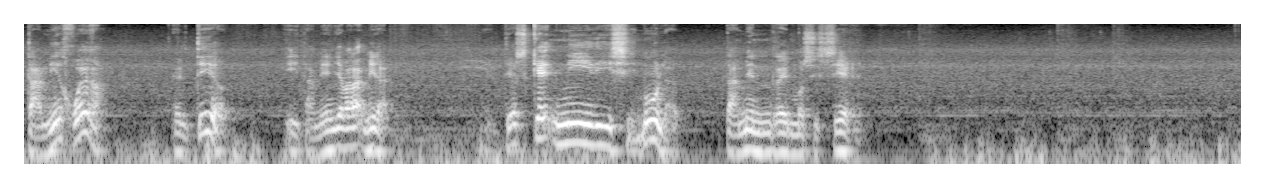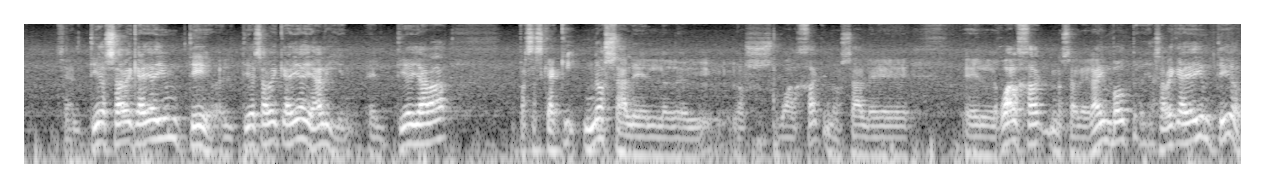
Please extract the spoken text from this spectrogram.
también juega el tío. Y también llevará, mira, es que ni disimula también Rainbow Six Siege. O sea, el tío sabe que ahí hay un tío, el tío sabe que ahí hay alguien, el tío ya va. Lo que pasa es que aquí no sale los wallhack, no sale el wallhack, no sale el aimbot, pero ya sabe que ahí hay un tío.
